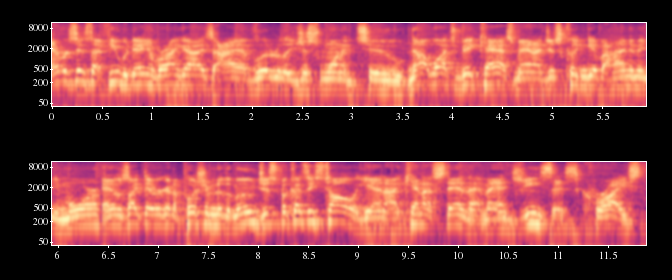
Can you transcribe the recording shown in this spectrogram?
ever since that feud with Daniel Bryan, guys, I have literally just wanted to not watch Big Cass, man. I just couldn't get behind him anymore. And it was like they were going to push him to the moon just because he's tall again. I cannot stand that, man. Jesus Christ.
